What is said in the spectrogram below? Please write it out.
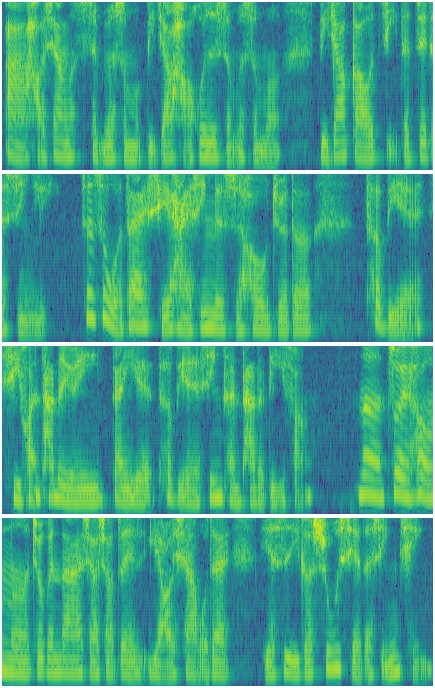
啊，好像什么什么比较好，或者什么什么比较高级的这个心理。这是我在写海星的时候觉得特别喜欢他的原因，但也特别心疼他的地方。那最后呢，就跟大家小小再聊一下，我在也是一个书写的心情。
